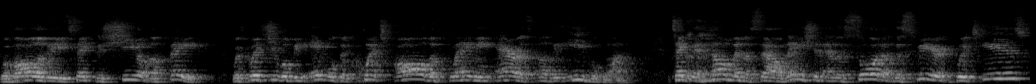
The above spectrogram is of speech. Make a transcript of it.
With all of these, take the shield of faith, with which you will be able to quench all the flaming arrows of the evil one. Take the helmet of salvation and the sword of the Spirit, which is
